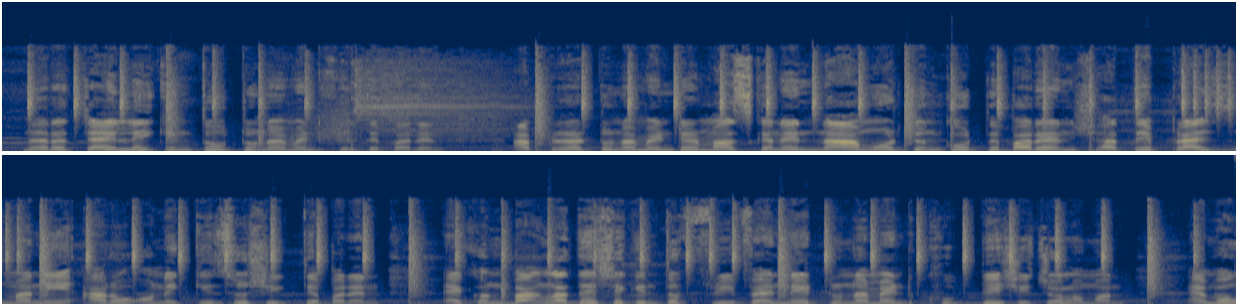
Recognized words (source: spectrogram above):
আপনারা চাইলেই কিন্তু টুর্নামেন্ট খেলতে পারেন। আপনারা টুর্নামেন্টের মাঝখানে নাম অর্জন করতে পারেন, সাথে প্রাইজ মানি আরও অনেক কিছু শিখতে পারেন। এখন বাংলাদেশে কিন্তু ফ্রি ফায়ার নিয়ে টুর্নামেন্ট খুব বেশি চলমান এবং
